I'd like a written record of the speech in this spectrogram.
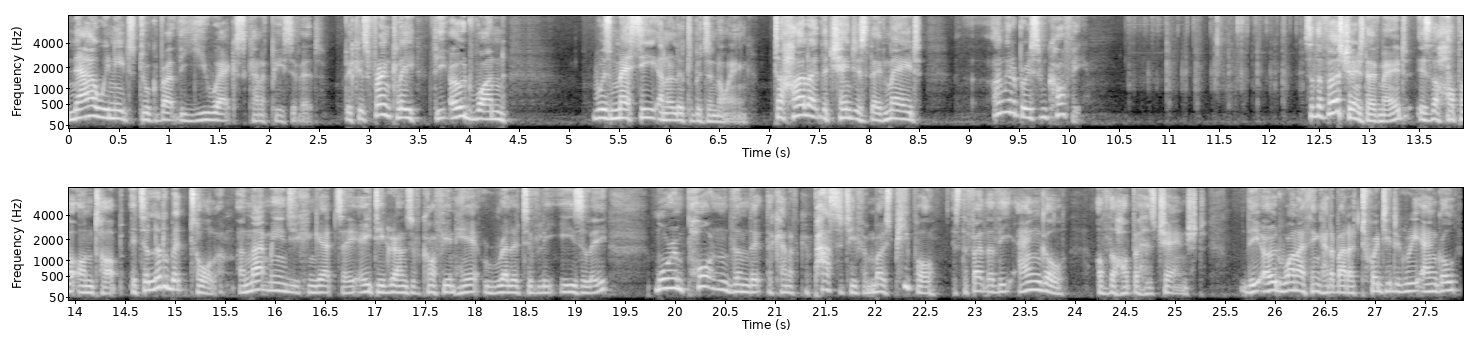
Now we need to talk about the UX kind of piece of it because frankly, the Ode 1 was messy and a little bit annoying. To highlight the changes they've made, I'm going to brew some coffee. So the first change they've made is the hopper on top. It's a little bit taller, and that means you can get, say, 80 grams of coffee in here relatively easily. More important than the, the kind of capacity for most people is the fact that the angle of the hopper has changed. The Ode one, I think, had about a 20 degree angle.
